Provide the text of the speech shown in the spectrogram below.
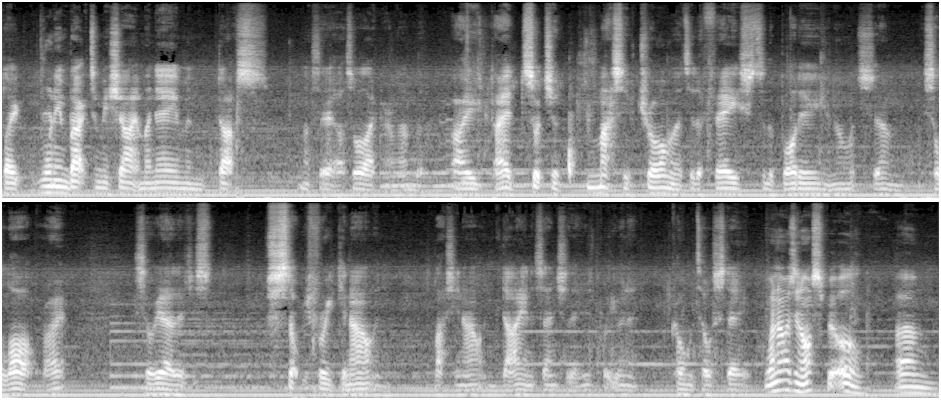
like running back to me shouting my name and that's that's it, that's all I can remember. I, I had such a massive trauma to the face, to the body, you know, it's um it's a lot, right? So yeah, they just stop you freaking out and lashing out and dying essentially, they just put you in a comatose state. When I was in hospital, um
